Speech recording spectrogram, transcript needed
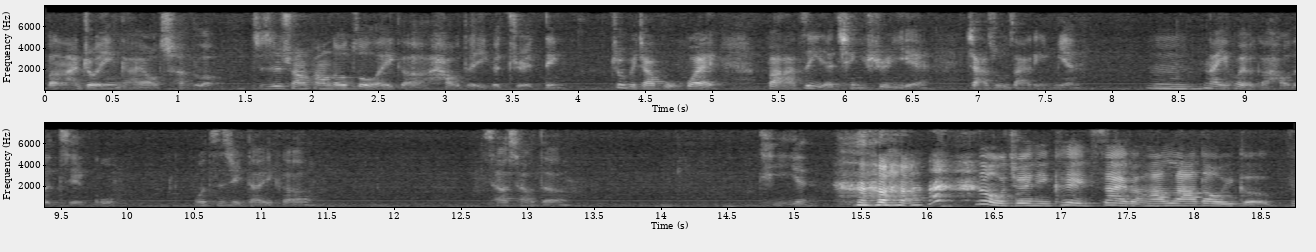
本来就应该要成了，只是双方都做了一个好的一个决定，就比较不会把自己的情绪也加注在里面。嗯，那也会有个好的结果。我自己的一个小小的体验。那我觉得你可以再把它拉到一个不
